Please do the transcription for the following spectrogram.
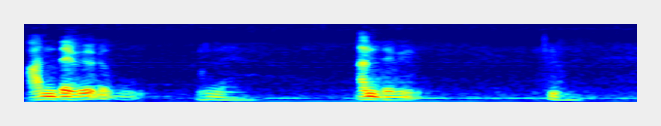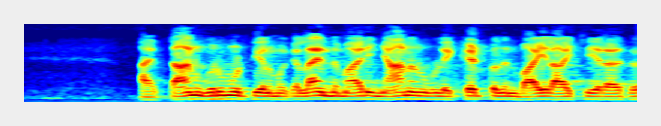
அந்த வீடு அந்த வீடு. அதுதான் குருமூர்த்தி நமக்கெல்லாம் இந்த மாதிரி ஞான நூலை கேட்பதன் வாயிலாக செய்யறாரு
